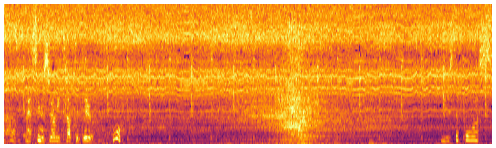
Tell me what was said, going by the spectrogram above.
Wow, that seems really tough to do. Use the force.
